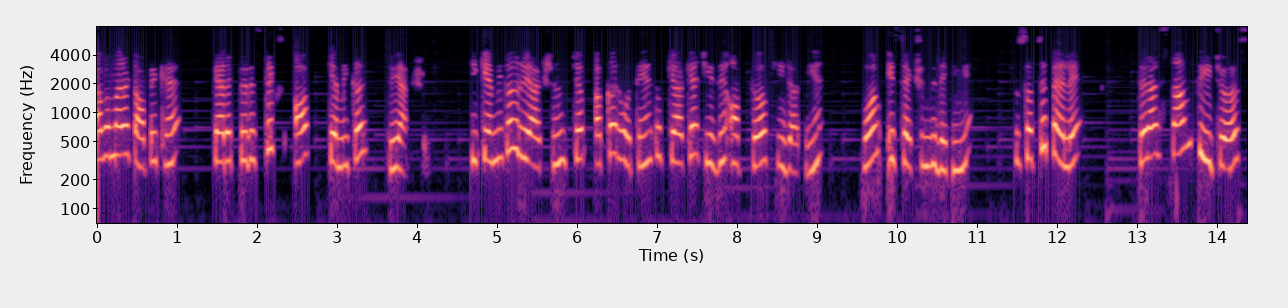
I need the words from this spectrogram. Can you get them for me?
अब हमारा टॉपिक है कैरेक्टरिस्टिक्स ऑफ़ केमिकल रिएक्शन कि केमिकल रिएक्शन जब अकर होते हैं तो क्या क्या चीज़ें ऑब्ज़र्व की जाती हैं, वो हम इस सेक्शन में देखेंगे। तो सबसे पहले देर आर सम फीचर्स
